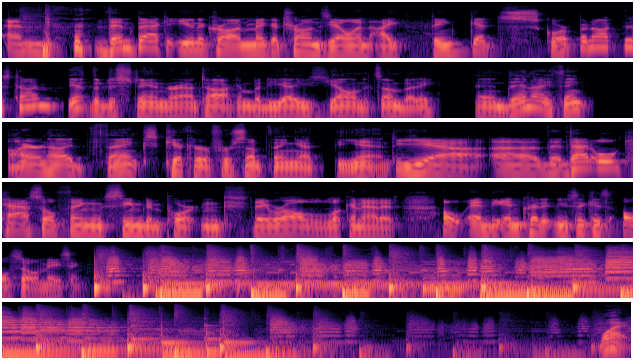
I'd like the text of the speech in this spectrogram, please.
And then back at Unicron, Megatron's yelling, "I think at Scorponok this time." Yeah, they're just standing around talking, but yeah, he's yelling at somebody. And then I think Ironhide thanks Kicker for something at the end. Yeah, uh, th- that old castle thing seemed important. They were all looking at it. Oh, and the end credit music is also amazing. What?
